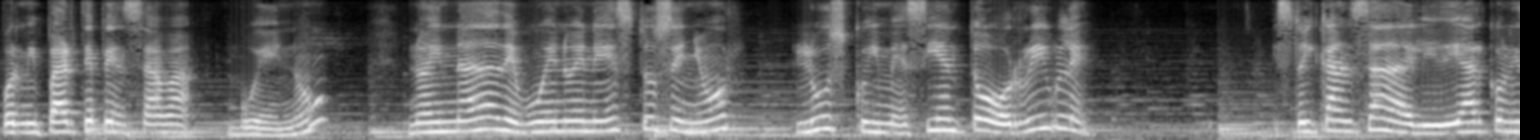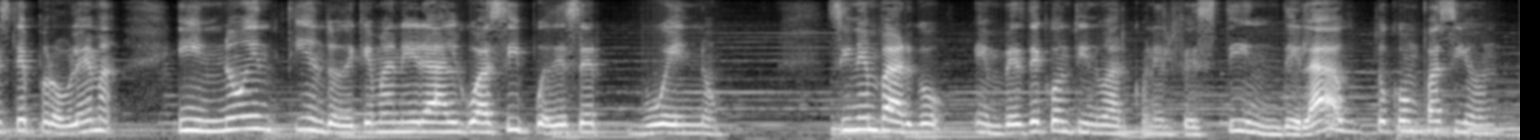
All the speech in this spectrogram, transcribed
Por mi parte pensaba, bueno, no hay nada de bueno en esto, Señor. Luzco y me siento horrible. Estoy cansada de lidiar con este problema y no entiendo de qué manera algo así puede ser bueno. Sin embargo, en vez de continuar con el festín de la autocompasión,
